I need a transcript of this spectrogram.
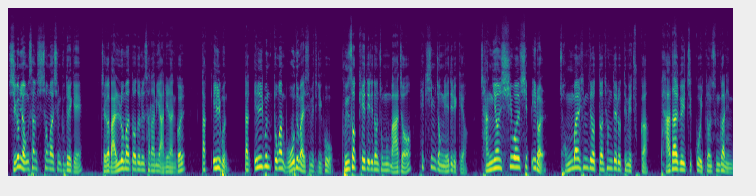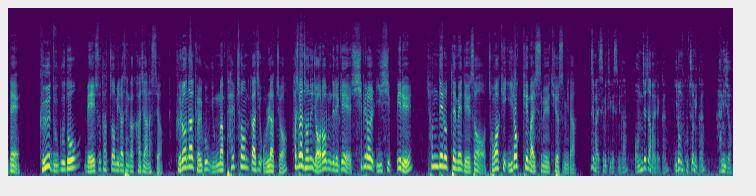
지금 영상 시청하신 분들에게 제가 말로만 떠드는 사람이 아니란 걸 딱 1분, 딱 1분 동안 모두 말씀을 드리고 분석해 드리던 종목마저 핵심 정리해 드릴게요. 작년 10월 11월 정말 힘들었던 현대로템의 주가 바닥을 찍고 있던 순간인데 그 누구도 매수 타점이라 생각하지 않았어요. 그러나 결국 6만 8천 원까지 올랐죠. 하지만 저는 여러분들에게 11월 21일 현대로템에 대해서 정확히 이렇게 말씀을 드렸습니다. 말씀을 드리겠습니다. 언제 잡아야 될까요? 이런 고점일까요? 아니죠.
